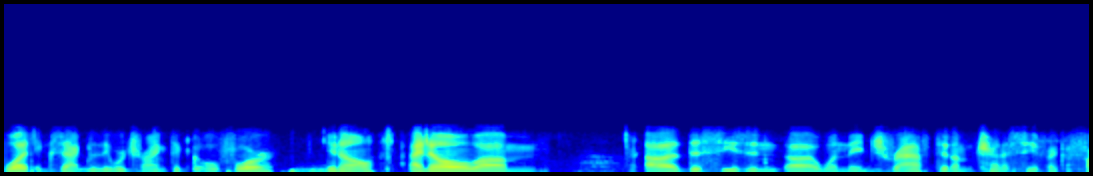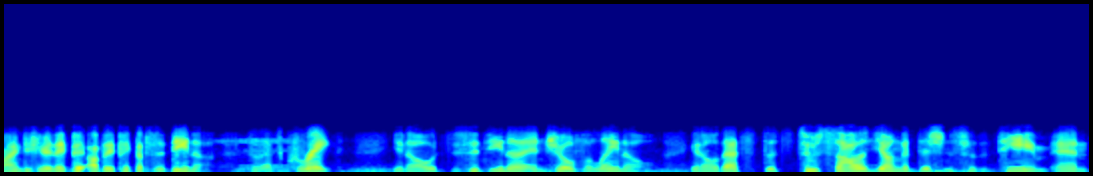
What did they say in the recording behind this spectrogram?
what exactly they were trying to go for. You know, I know um, uh, this season uh, when they drafted. I'm trying to see if I can find it here. They uh, they picked up Zadina, so that's great. You know, Zadina and Joe Veleno. You know, that's that's two solid young additions for the team. And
